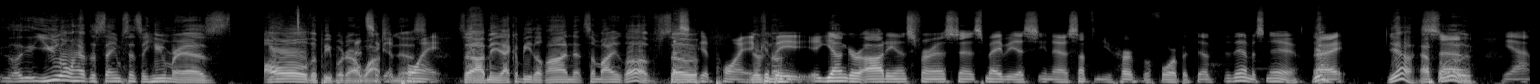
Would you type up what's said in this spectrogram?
you don't have the same sense of humor as all the people that are That's a watching good this. point. So I mean, that could be the line that somebody loves. So That's a good point. It could no- be a younger audience, for instance. Maybe it's you know something you've heard before, but the, to them it's new, Yeah. right? Yeah, absolutely. So, yeah.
